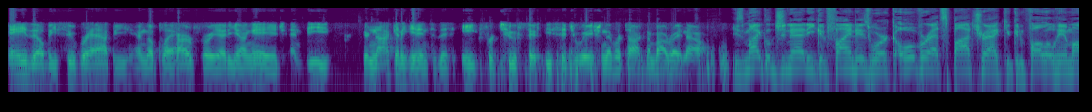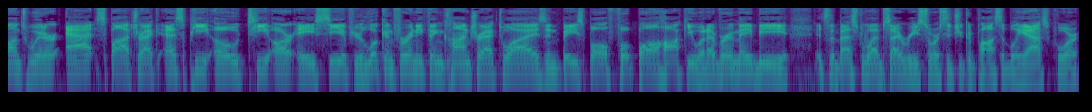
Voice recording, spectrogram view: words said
A, they'll be super happy and they'll play hard for you at a young age. And B, you're not going to get into this eight for 250 situation that we're talking about right now. He's Michael Ginnitti. You can find his work over at Spotrac. You can follow him on Twitter at Spotrac, S P O T R A C. If you're looking for anything contract wise in baseball, football, hockey, whatever it may be, it's the best website resource that you could possibly ask for.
